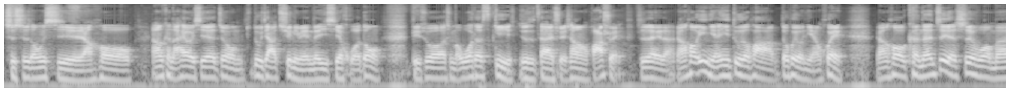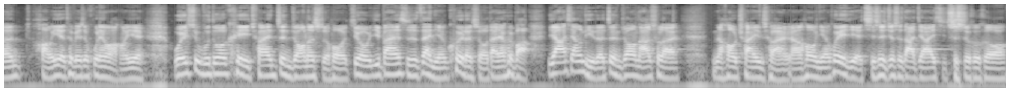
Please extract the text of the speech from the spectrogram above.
吃吃东西，然后。然后可能还有一些这种度假区里面的一些活动，比如说什么 water ski，就是在水上划水之类的。然后一年一度的话都会有年会，然后可能这也是我们行业，特别是互联网行业，为数不多可以穿正装的时候。就一般是在年会的时候，大家会把压箱底的正装拿出来，然后穿一穿。然后年会也其实就是大家一起吃吃喝喝、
